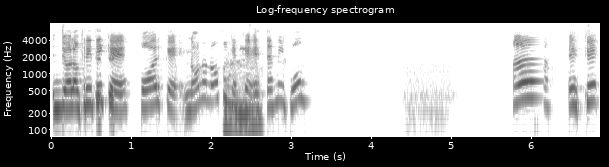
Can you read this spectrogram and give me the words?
Yo lo critiqué porque, no, no, no, porque es que este es mi punto. Ah, es que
